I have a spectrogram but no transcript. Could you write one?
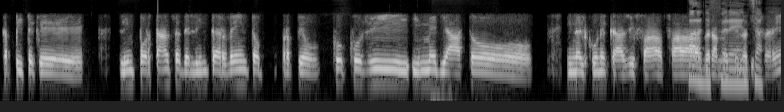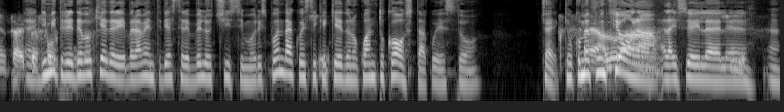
capite che l'importanza dell'intervento proprio co- così immediato in alcuni casi fa, fa Fa la veramente la differenza. differenza. Eh, Dimitri, le fortuna. devo chiedere veramente di essere velocissimo. Risponda a questi Sì. che chiedono quanto costa questo. Cioè, come Eh, funziona allora, il- il- le- sì. eh.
